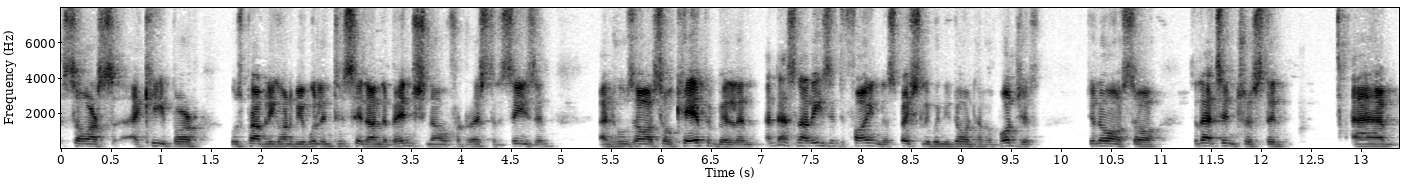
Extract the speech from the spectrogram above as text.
source a keeper who's probably going to be willing to sit on the bench now for the rest of the season and who's also capable and, and that's not easy to find especially when you don't have a budget you know so so that's interesting um,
